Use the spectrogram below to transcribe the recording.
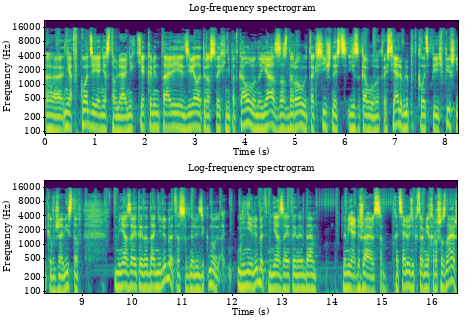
Uh, нет, в коде я не оставляю никакие комментарии, девелоперов своих не подкалываю, но я за здоровую токсичность языковую. То есть я люблю подкалывать PHP-шников, джавистов. Меня за это иногда не любят, особенно люди, ну, не, не любят, меня за это иногда на меня обижаются. Хотя люди, которые меня хорошо знают,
